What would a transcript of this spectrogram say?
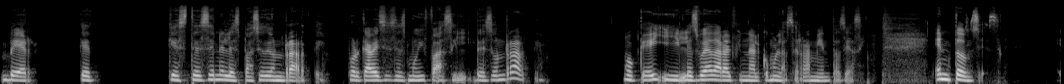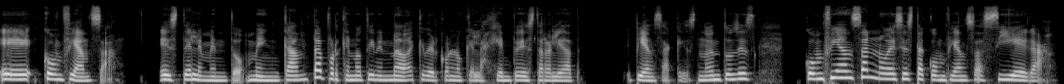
ver que, que estés en el espacio de honrarte, porque a veces es muy fácil deshonrarte. ¿Ok? Y les voy a dar al final como las herramientas de así. Entonces, eh, confianza este elemento me encanta porque no tiene nada que ver con lo que la gente de esta realidad piensa que es, ¿no? Entonces, confianza no es esta confianza ciega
